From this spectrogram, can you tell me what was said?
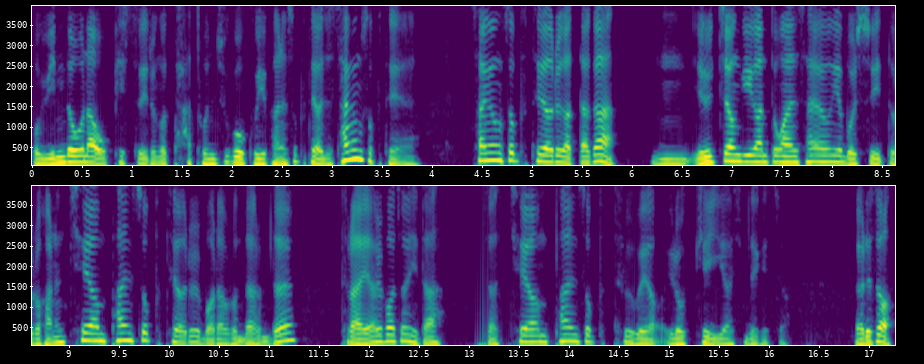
뭐 윈도우나 오피스 이런 거 다 돈 주고 구입하는 소프트웨어죠. 상용 소프트웨어예요. 상용 소프트웨어를 갖다가 음, 일정 기간 동안 사용해 볼 수 있도록 하는 체험판 소프트웨어를 뭐라 그런다, 여러분들? 트라이얼 버전이다. 자, 체험판 소프트웨어 이렇게 이해하시면 되겠죠. 자, 그래서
